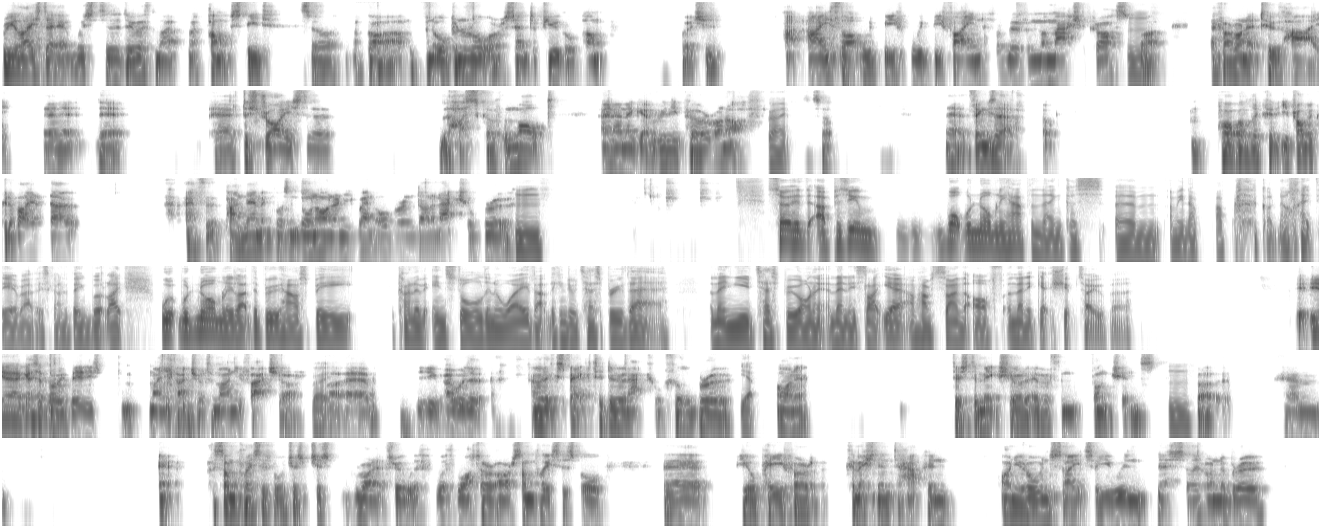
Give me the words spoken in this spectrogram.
realised that it was to do with my, my pump speed. So I've got a, an open rotor centrifugal pump, which I, I thought would be would be fine for moving my mash across. Mm. But if I run it too high, then it, it uh, destroys the the husk of the malt, and then I get really poor runoff. right. So uh, things that probably could you probably could have ironed out if the pandemic wasn't going on and you went over and done an actual brew. Hmm. So I presume what would normally happen then? Because um, I mean, I've, I've, got no idea about this kind of thing, but like, would, would normally like the brew house be kind of installed in a way that they can do a test brew there, and then you test brew on it, and then it's like, yeah, I'm happy to sign that off, and then it gets shipped over. Yeah, I guess it probably varies manufacturer to manufacturer. Right. But, um, I would I would expect to do an actual full brew yep. on it just to make sure that everything functions. Mm. But um, eh, some places will just just run it through with with water, or some places will uh, you'll pay for commissioning to happen on your own site, so you wouldn't necessarily run the brew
